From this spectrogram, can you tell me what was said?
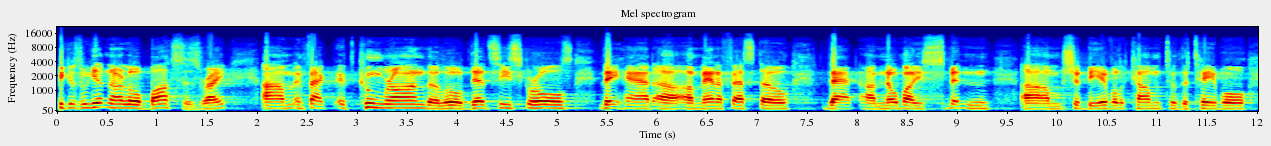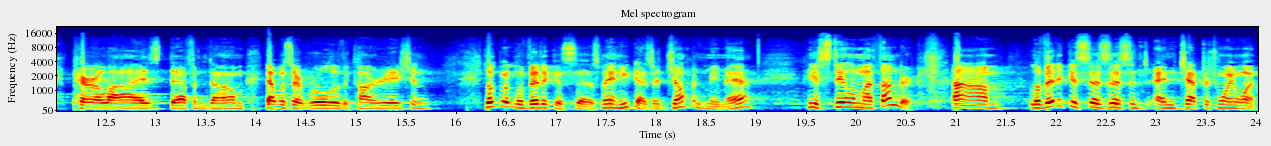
because we get in our little boxes, right? Um, in fact, at Qumran, the little Dead Sea Scrolls, they had a manifesto that uh, nobody smitten um, should be able to come to the table paralyzed, deaf, and dumb. That was their rule of the congregation. Look what Leviticus says. Man, you guys are jumping me, man. You're stealing my thunder. Um, Leviticus says this in, in chapter 21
